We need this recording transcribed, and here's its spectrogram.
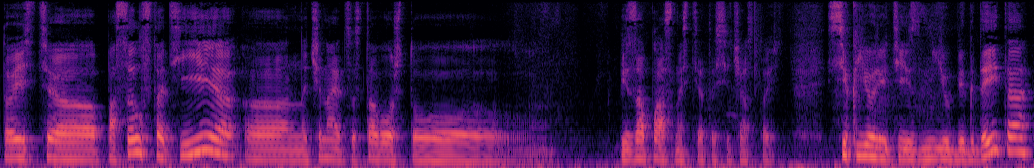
То есть э, посыл статьи э, начинается с того, что безопасность это сейчас, то есть security is new big data,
